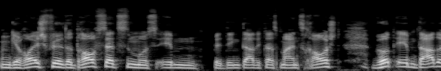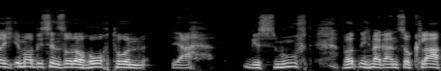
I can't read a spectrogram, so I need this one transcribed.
Geräuschfilter draufsetzen muss, eben bedingt dadurch, dass meins rauscht, wird eben dadurch immer ein bisschen so der Hochton, ja, gesmoothed, wird nicht mehr ganz so klar.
